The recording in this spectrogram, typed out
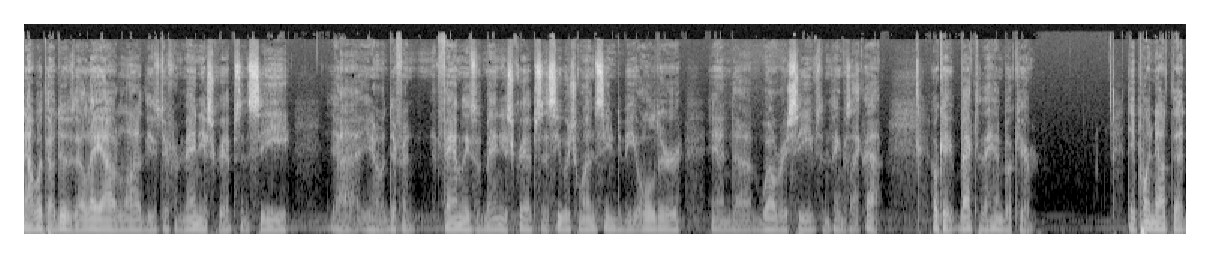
Now, what they'll do is they'll lay out a lot of these different manuscripts and see, uh, you know, different families of manuscripts and see which ones seem to be older and uh, well received and things like that. Okay, back to the handbook here. They point out that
